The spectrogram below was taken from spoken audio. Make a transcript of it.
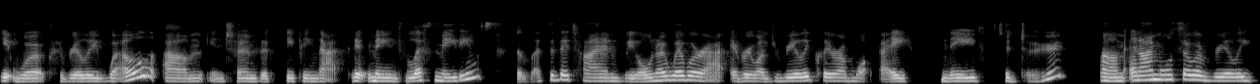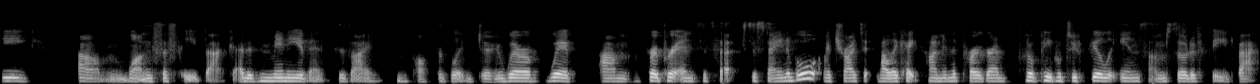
it works really well um, in terms of keeping that. It means less meetings, so less of their time. We all know where we're at. Everyone's really clear on what they need to do. Um, and I'm also a really big um, one for feedback at as many events as I can possibly do. Where we're um, appropriate and su- sustainable, I try to allocate time in the program for people to fill in some sort of feedback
